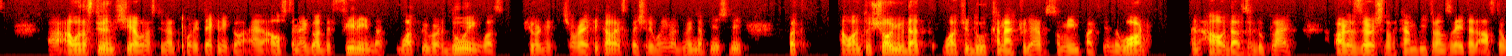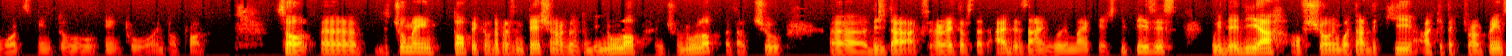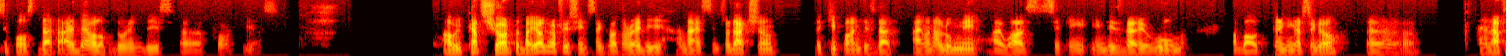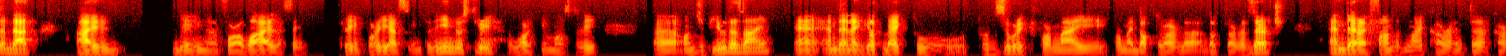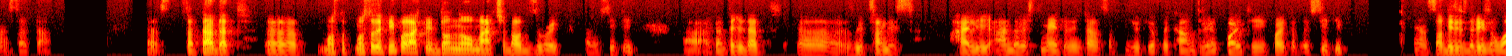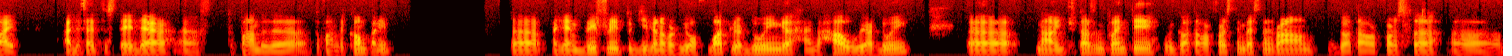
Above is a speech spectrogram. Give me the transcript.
uh, I was a student here, I was a student at Politecnico, and often I got the feeling that what we were doing was purely theoretical, especially when you're doing a PhD. But I want to show you that what you do can actually have some impact in the world and how does it look like a research that can be translated afterwards into, into, into a product. So uh, the two main topics of the presentation are going to be Nullhop and TrueNullhop, that are two uh, digital accelerators that I designed during my PhD thesis with the idea of showing what are the key architectural principles that I developed during these uh, four years. I will cut short the biography since I got already a nice introduction. The key point is that I'm an alumni. I was sitting in this very room about 10 years ago. Uh, and after that, I been uh, for a while, let's say three, four years into the industry, working mostly uh, on GPU design. And, and, then I got back to, to Zurich for my, for my doctoral, uh, doctoral research. And there I founded my current, current startup. Startup that uh, most, of, most of the people actually don't know much about Zurich as a city. Uh, I can tell you that uh, Switzerland is highly underestimated in terms of beauty of the country and quality, quality of the city. And so this is the reason why I decided to stay there uh, to, found the, to found the company. Uh, again, briefly to give you an overview of what we are doing and how we are doing. Uh, now in 2020, we got our first investment round. We got our first uh, uh,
